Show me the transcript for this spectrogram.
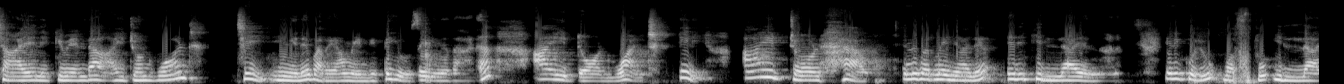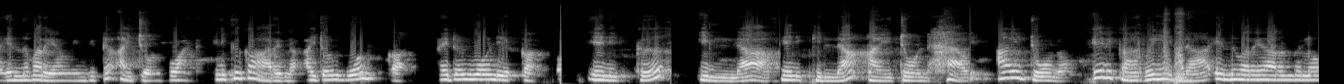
ചായ എനിക്ക് വേണ്ട. ഐ ഡോണ്ട് വാണ്ട് ടീ ഇങ്ങനെ പറയാൻ വേണ്ടിയിട്ട് യൂസ് ചെയ്യുന്നതാണ് ഐ ഡോണ്ട് വാണ്ട് ഇനി ഐ ഡോണ്ട് ഹാവ് എന്ന് പറഞ്ഞു കഴിഞ്ഞാൽ എനിക്കില്ല എന്നാണ്. എനിക്കൊരു വസ്തു ഇല്ല എന്ന് പറയാൻ വേണ്ടിയിട്ട് ഐ ഡോണ്ട് വാണ്ട് എനിക്ക് കാറില്ല I don't want car I don't want a car എനിക്ക് ഇല്ല. എനിക്കില്ല. I don't have I don't know എനിക്കറിയില്ല എന്ന് പറയാറുണ്ടല്ലോ.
